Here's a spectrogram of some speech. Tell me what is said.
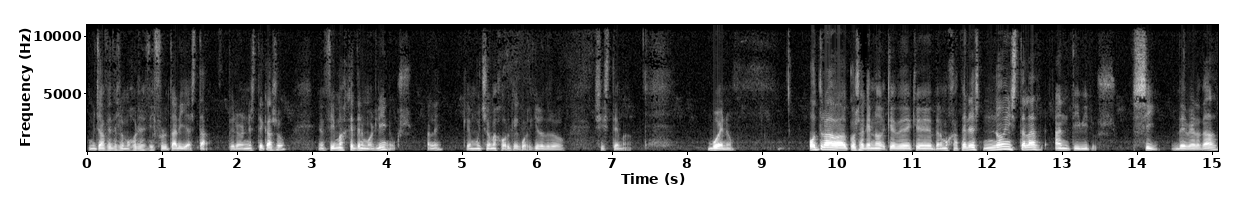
muchas veces lo mejor es disfrutar y ya está. Pero en este caso, encima es que tenemos Linux, ¿vale? Que es mucho mejor que cualquier otro sistema. Bueno, otra cosa que, tenemos que hacer es no instalar antivirus. Sí, de verdad,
